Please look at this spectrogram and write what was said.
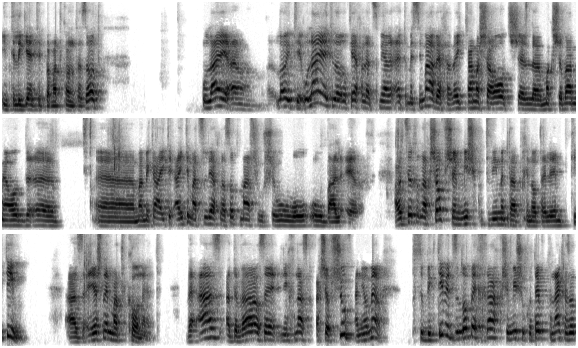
אינטליגנטית במתכונת הזאת, אולי, uh, לא הייתי, אולי הייתי לוקח על עצמי את המשימה ואחרי כמה שעות של מחשבה מאוד uh, uh, מעמיקה הייתי, הייתי מצליח לעשות משהו שהוא בעל ערך. אבל צריך לחשוב שמי שכותבים את הבחינות האלה הם פקידים, אז יש להם מתכונת, ואז הדבר הזה נכנס, עכשיו שוב אני אומר, סובייקטיבית זה לא בהכרח כשמישהו כותב בחינה כזאת,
